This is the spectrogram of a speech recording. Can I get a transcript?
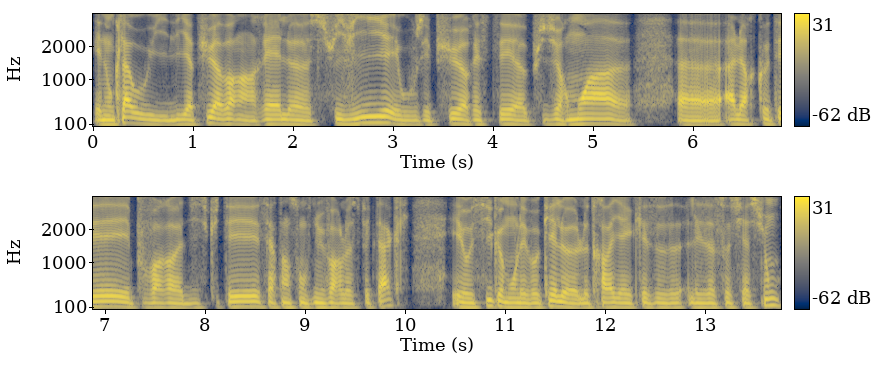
Et donc là où il y a pu avoir un réel euh, suivi et où j'ai pu rester euh, plusieurs mois euh, à leur côté et pouvoir discuter. Certains sont venus voir le spectacle. Et aussi, comme on l'évoquait, le, travail avec les, associations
